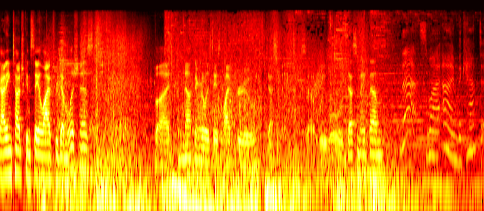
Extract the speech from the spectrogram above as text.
Guiding touch can stay alive through demolitionist, but nothing really stays alive through decimate. So we will decimate them. That's why I'm the captain.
